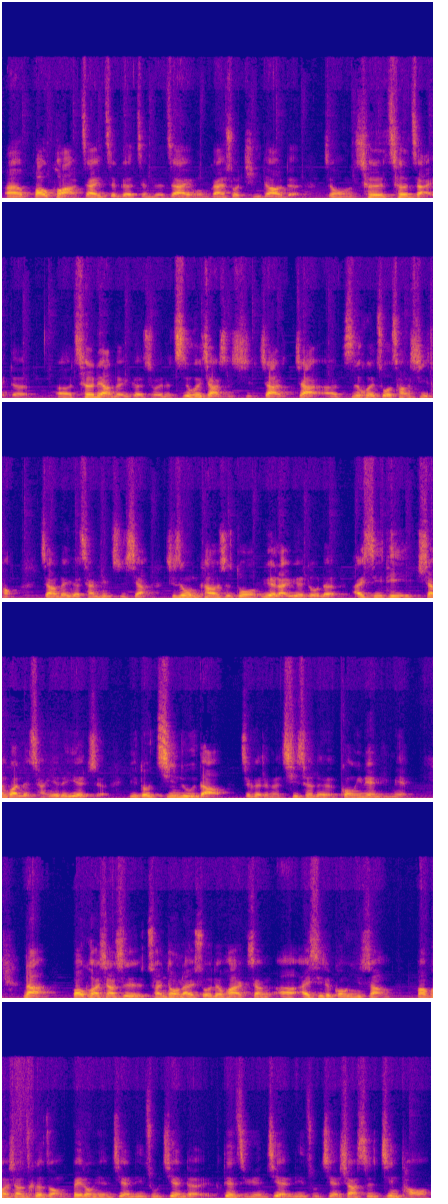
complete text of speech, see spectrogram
呃，包括在这个整个在我们刚才所提到的这种车车载的呃车辆的一个所谓的智慧驾驶系驾驾呃智慧座舱系统这样的一个产品之下，其实我们看到是多越来越多的 ICT 相关的产业的业者也都进入到这个整个汽车的供应链里面。那包括像是传统来说的话，像呃 IC 的供应商。包括像是各种被动元件、零组件的电子元件、零组件，像是镜头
